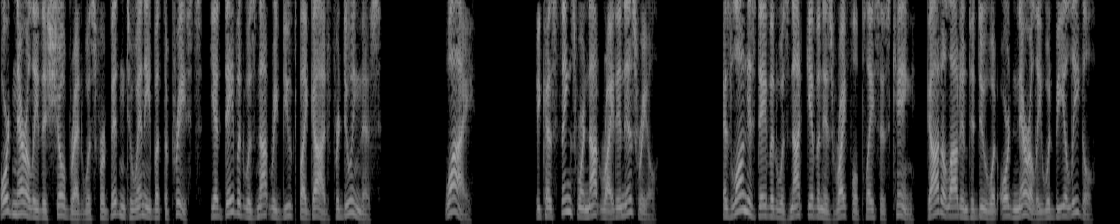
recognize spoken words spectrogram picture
Ordinarily, this showbread was forbidden to any but the priests, yet David was not rebuked by God for doing this. Why? Because things were not right in Israel. As long as David was not given his rightful place as king, God allowed him to do what ordinarily would be illegal.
